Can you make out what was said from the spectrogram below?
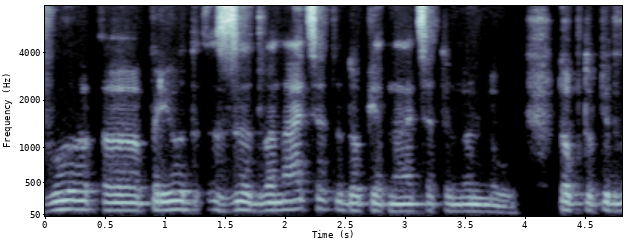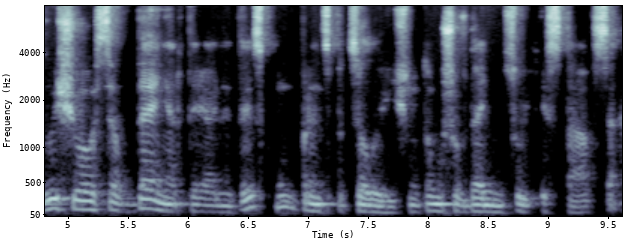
в е, період з 12 до 15.00. Тобто підвищувався в день артеріальний тиск. Ну, в принципі, це логічно, тому що в день інсульт і стався,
